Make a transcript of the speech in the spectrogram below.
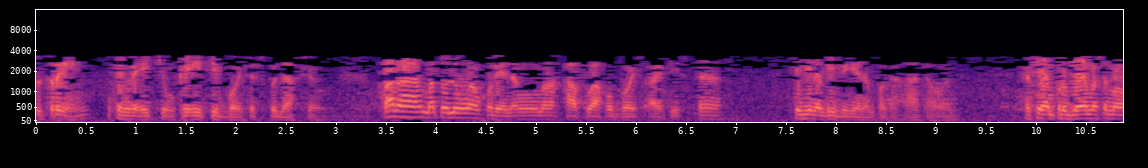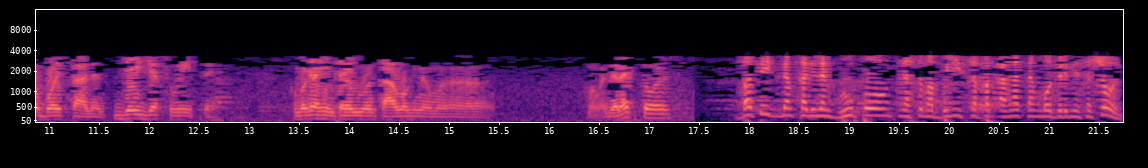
to train create yung Creative Voices Production. Para matulungan ko rin ang mga kapwa ko voice artists na hindi nabibigyan ng pagkakataon. Kasi ang problema sa mga voice talent, they just wait eh. Kumbaga, hintayin mo ang tawag ng mga mga directors. Batid ng kanilang grupo na sa mabilis na pag-angat ng modernisasyon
